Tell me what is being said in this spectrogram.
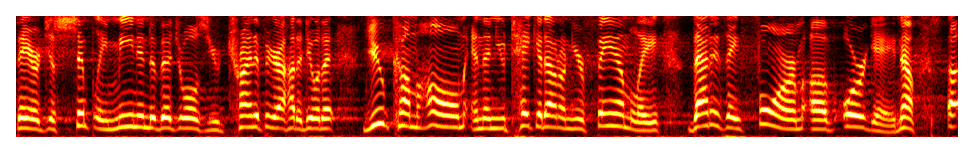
They are just simply mean individuals. You're trying to figure out how to deal with it. You come home and then you take it out on your family. That is a form of orge. Now, uh,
